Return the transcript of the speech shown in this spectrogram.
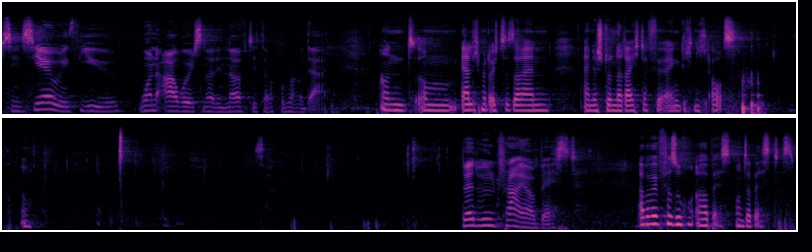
sincere with you, one hour is not enough to talk about that. Und um ehrlich mit euch zu sein, eine Stunde reicht dafür eigentlich nicht aus. Oh. But we'll try our best. Aber wir versuchen our best, unser Bestes.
